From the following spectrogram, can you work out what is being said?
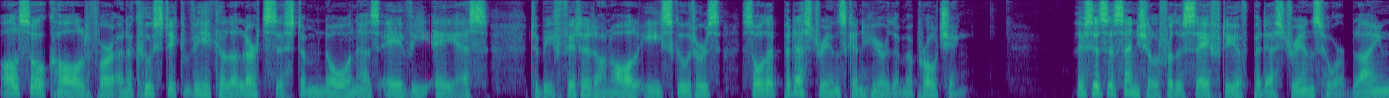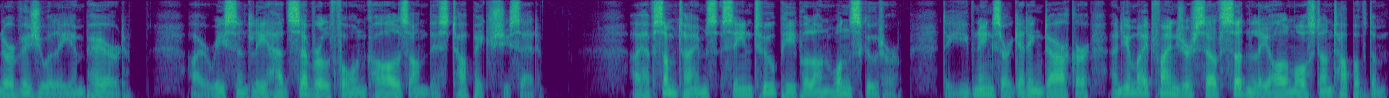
also called for an acoustic vehicle alert system known as AVAS to be fitted on all e scooters so that pedestrians can hear them approaching. This is essential for the safety of pedestrians who are blind or visually impaired. I recently had several phone calls on this topic, she said. I have sometimes seen two people on one scooter. The evenings are getting darker, and you might find yourself suddenly almost on top of them.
